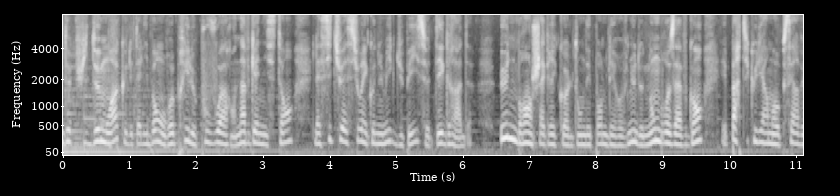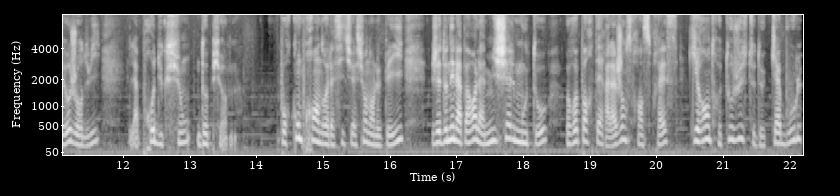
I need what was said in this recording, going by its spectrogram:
Depuis deux mois que les talibans ont repris le pouvoir en Afghanistan, la situation économique du pays se dégrade. Une branche agricole dont dépendent les revenus de nombreux Afghans est particulièrement observée aujourd'hui, la production d'opium. Pour comprendre la situation dans le pays, j'ai donné la parole à Michel Moutot, reporter à l'agence France Presse, qui rentre tout juste de Kaboul,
